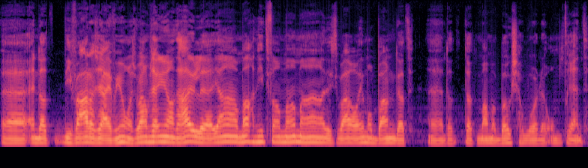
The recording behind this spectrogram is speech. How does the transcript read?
Uh, en dat die vader zei van jongens, waarom zijn jullie aan het huilen? Ja, mag niet van mama. Dus die waren al helemaal bang dat, uh, dat, dat mama boos zou worden omtrent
